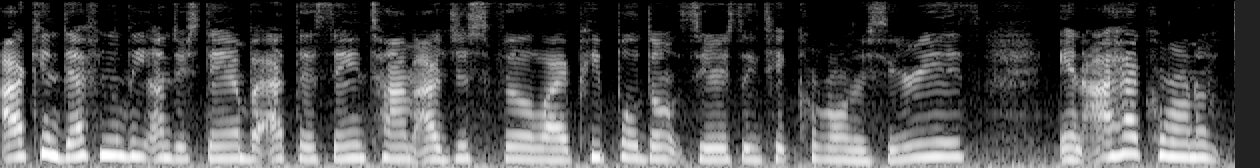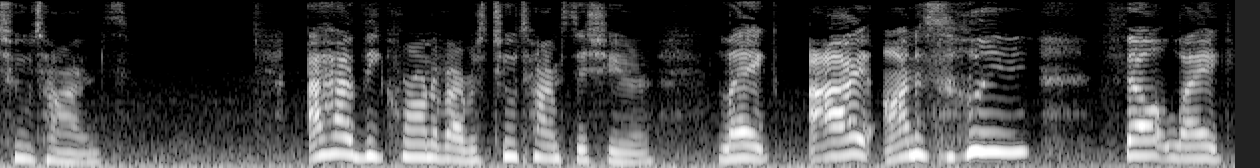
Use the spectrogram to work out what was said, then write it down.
i can definitely understand but at the same time i just feel like people don't seriously take corona serious. And i had corona two times I had the coronavirus two times this year. Like, I honestly felt like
